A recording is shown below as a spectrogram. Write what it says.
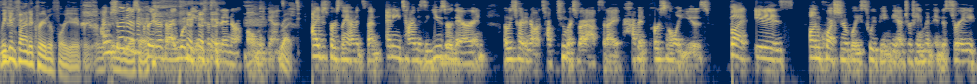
we can find a creator for you. It'll, I'm sure there's okay. a creator that I would be interested in or OnlyFans. Right. I just personally haven't spent any time as a user there, and I always try to not talk too much about apps that I haven't personally used. But it is unquestionably sweeping the entertainment industry.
